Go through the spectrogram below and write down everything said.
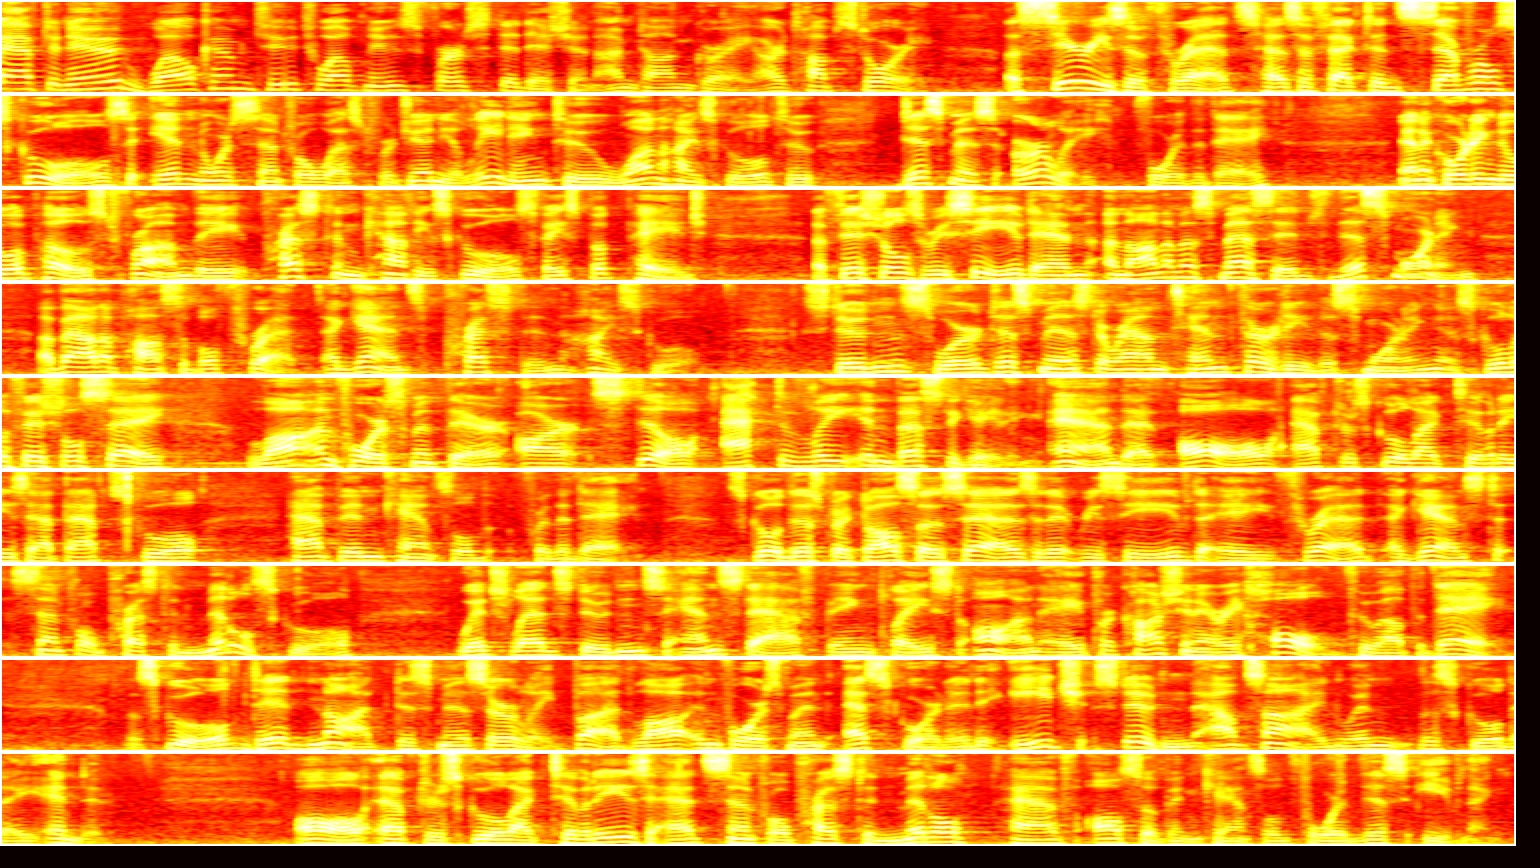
Good afternoon. Welcome to 12 News First Edition. I'm Don Gray. Our top story. A series of threats has affected several schools in north central West Virginia, leading to one high school to dismiss early for the day. And according to a post from the Preston County Schools Facebook page, officials received an anonymous message this morning about a possible threat against Preston High School. Students were dismissed around 10:30 this morning. School officials say law enforcement there are still actively investigating and that all after-school activities at that school have been canceled for the day. School district also says that it received a threat against Central Preston Middle School, which led students and staff being placed on a precautionary hold throughout the day. The school did not dismiss early, but law enforcement escorted each student outside when the school day ended. All after school activities at Central Preston Middle have also been canceled for this evening.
